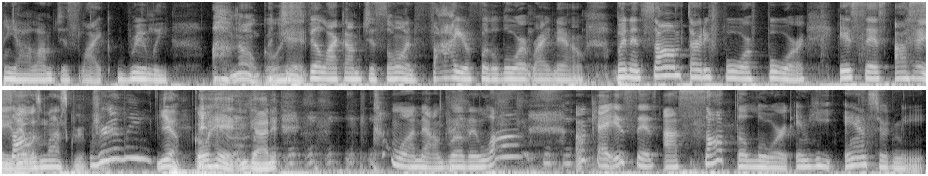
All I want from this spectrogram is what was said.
y'all, I'm just like really ah, No, go I just ahead. feel like I'm just on fire for the Lord right now. But in Psalm 34 4, it says, I Hey, saw. that was my scripture. Really? Yeah, go ahead. You got it. Come on now, brother in law. Okay, it says, I sought the Lord and he answered me.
